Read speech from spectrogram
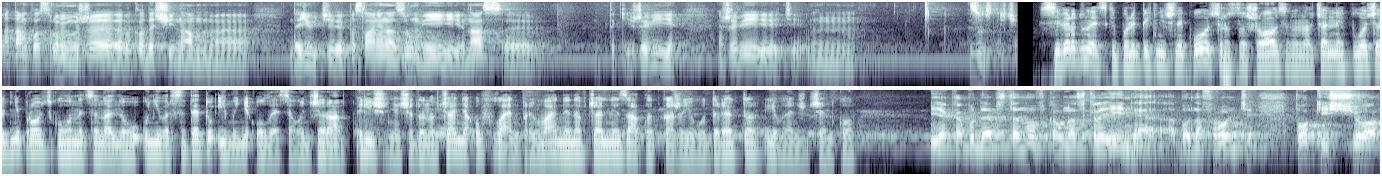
а там в Classroom вже викладачі нам дають посилання на Zoom, і в нас е, такі живі, живі ті, зустрічі. Сєвєродонецький політехнічний коледж розташувався на навчальних площах Дніпровського національного університету імені Олеся Гончара. Рішення щодо навчання офлайн приймає ненавчальний заклад, каже його директор Євген Жиченко. Яка буде обстановка у нас в країні або на фронті? Поки що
